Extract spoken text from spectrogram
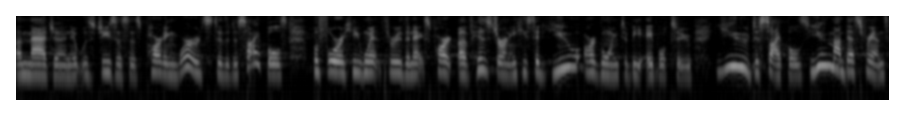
imagine. It was Jesus' parting words to the disciples before he went through the next part of his journey. He said, You are going to be able to, you disciples, you, my best friends,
